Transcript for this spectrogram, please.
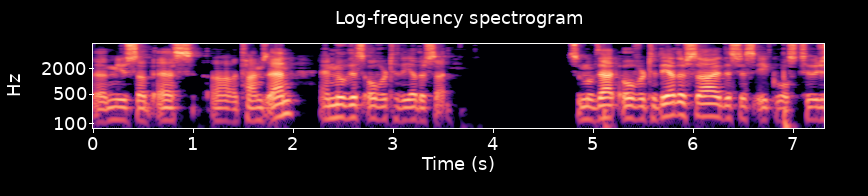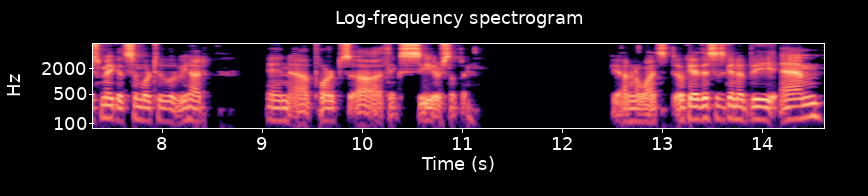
uh, mu sub s uh, times n and move this over to the other side. So move that over to the other side. This just equals to, just make it similar to what we had in uh, parts, uh, I think C or something. Okay, I don't know why it's, okay, this is going to be m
